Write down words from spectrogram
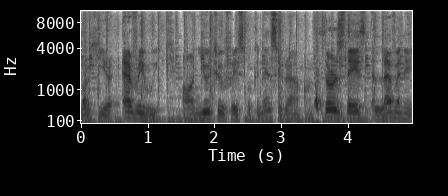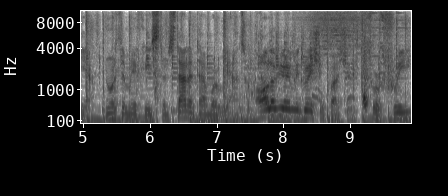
we're here every week on YouTube, Facebook, and Instagram on Thursdays, 11 a.m. North America Eastern Standard Time, where we answer all of your immigration questions for free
